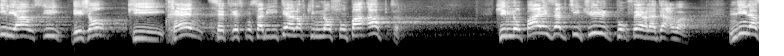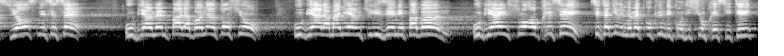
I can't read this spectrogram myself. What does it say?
il y a aussi des gens qui prennent cette responsabilité alors qu'ils n'en sont pas aptes, qu'ils n'ont pas les aptitudes pour faire la da'wah, ni la science nécessaire ou bien même pas la bonne intention, ou bien la manière utilisée n'est pas bonne, ou bien ils sont empressés, c'est-à-dire ils ne mettent aucune des conditions précitées,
